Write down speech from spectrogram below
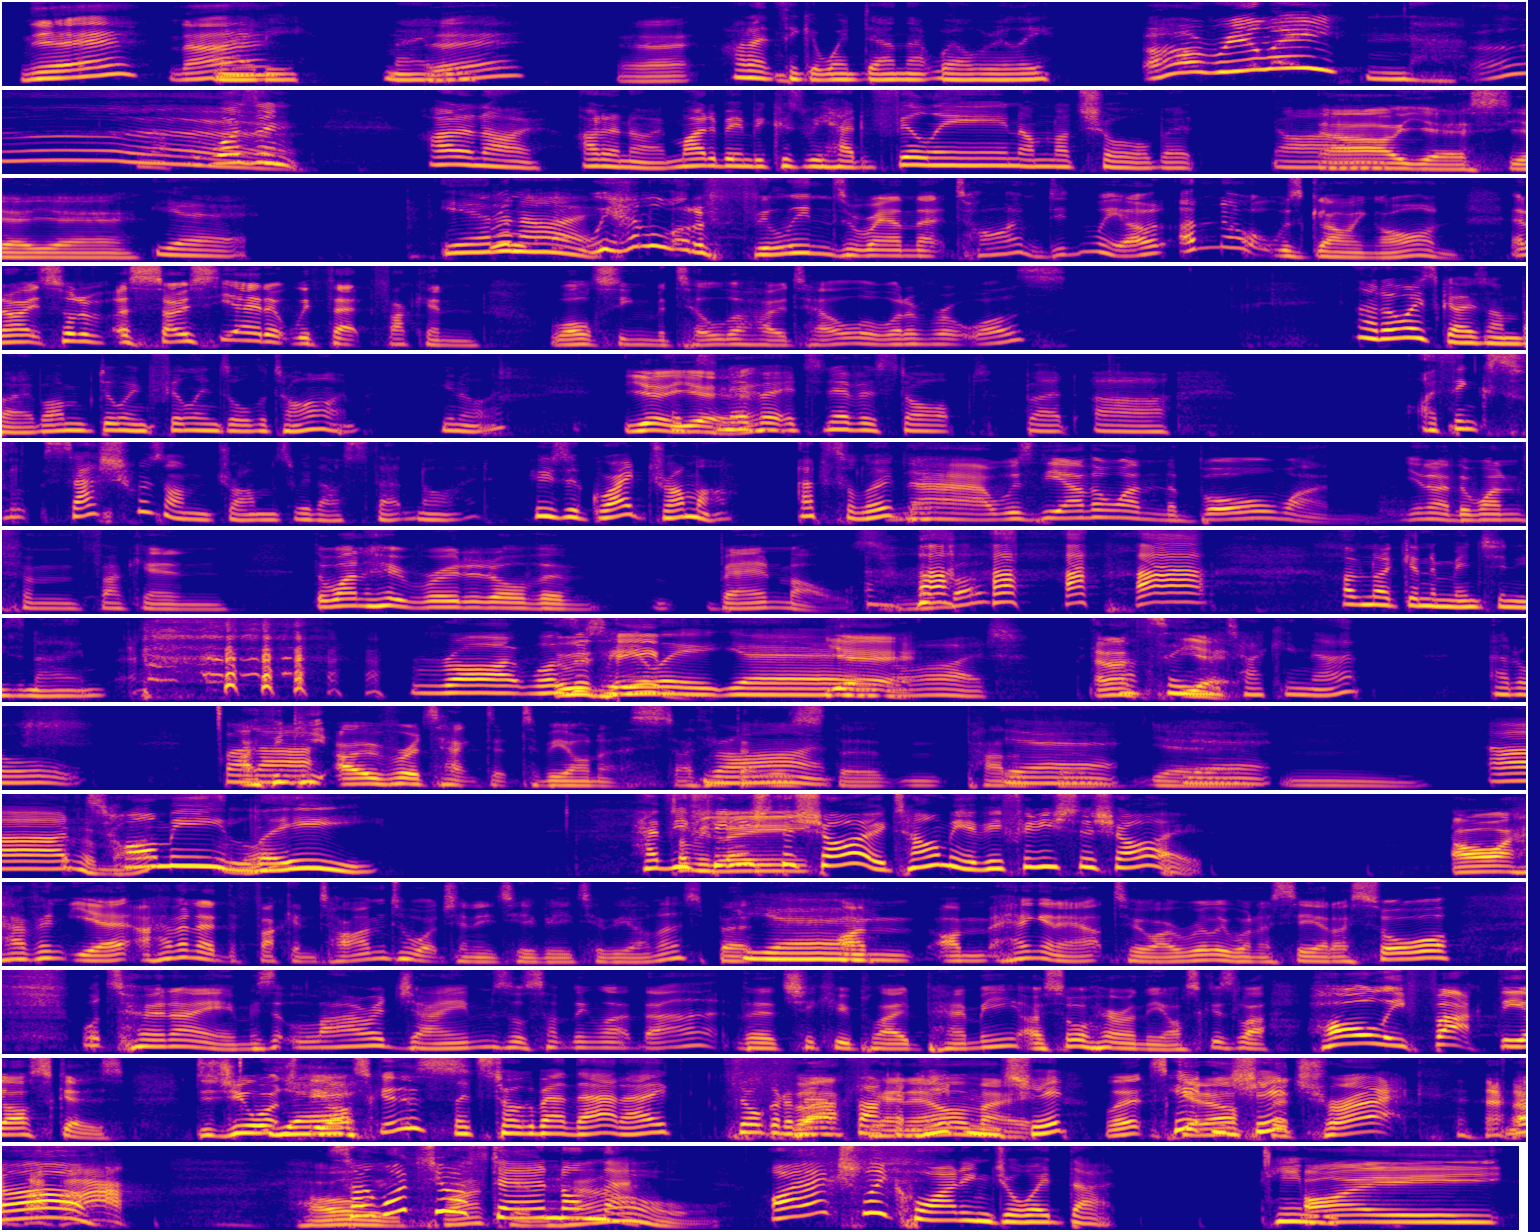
Yeah? No? Maybe. Maybe. Yeah? Yeah. I don't think it went down that well, really. Oh, really? No. Ah. It wasn't. I don't know. I don't know. It might have been because we had fill in. I'm not sure, but um, Oh, yes. Yeah, yeah. yeah, yeah. I don't know. We had a lot of fill-ins around that time, didn't we? I, I don't know what was going on, and I sort of associate it with that fucking waltzing Matilda hotel or whatever it was. No, it always goes on, babe. I'm doing fill ins all the time. You know, Yeah, it's yeah. never it's never stopped. But uh, I think S- Sash was on drums with us that night. Who's a great drummer. Absolutely. Nah, it was the other one, the ball one. You know, the one from fucking the one who rooted all the band moles. Remember? I'm not going to mention his name. right. Was it, was him. really? Yeah. Yeah. Right. I I can't th- see him attacking that at all. But, I think uh, he over attacked it. To be honest, I think that was the part Yeah, of the yeah. yeah. Mm. uh, Tommy Lee. Have you finished Lee. the show? Tell me, have you finished the show? Oh, I haven't yet. I haven't had the fucking time to watch any TV, to be honest. But Yeah. I'm I'm hanging out too. I really want to see it. I saw, what's her name? Is it Lara James or something like that? The chick who played Pammy. I saw her on the Oscars. Like, holy fuck, the Oscars! Did you watch Yeah. the Oscars? Let's talk about that, eh? Talking about fucking hell, hitting mate. shit. Let's get Hitting off the shit. track. Oh. Holy So what's your stand on that? I actually quite enjoyed that. Him. I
